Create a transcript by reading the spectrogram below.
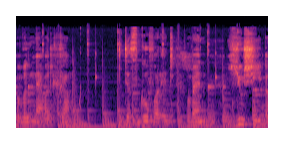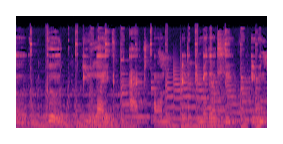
will never come. Just go for it. When you see a girl you like act on it immediately. Even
